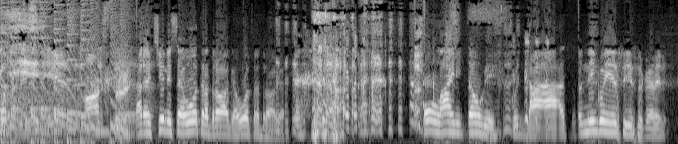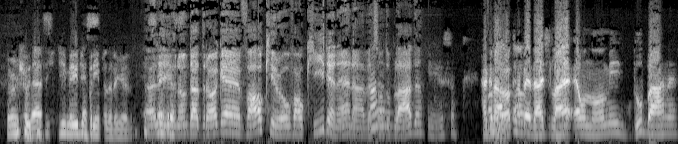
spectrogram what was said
É outra. que- Beleza. Nossa. Tarantino, isso é outra droga, outra droga. Online, então, bicho. Cuidado. Eu nem conheço isso, cara. Foi um chute de meio de essa- prima, tá ligado? Olha aí, o nome da droga é Valkyrie ou Valkyria, né? Na versão dublada Isso. Ragnarok, na verdade, lá é o nome do bar, né?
